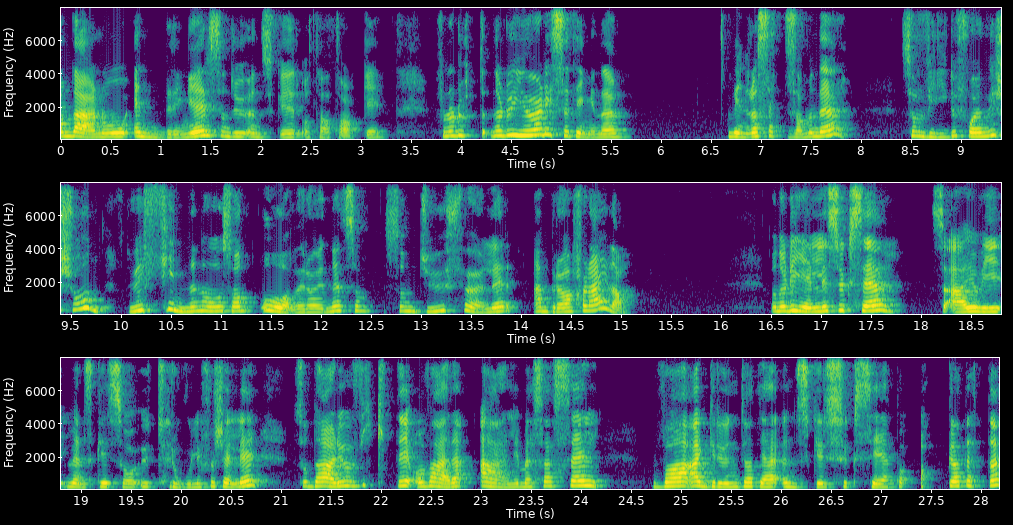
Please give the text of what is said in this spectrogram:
om det er noen endringer som du ønsker å ta tak i. For når du, når du gjør disse tingene, begynner å sette sammen det, så vil du få en visjon. Du vil finne noe sånn overordnet som, som du føler er bra for deg, da. Og når det gjelder suksess, så er jo vi mennesker så utrolig forskjellige. Så da er det jo viktig å være ærlig med seg selv. Hva er grunnen til at jeg ønsker suksess på akkurat dette?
